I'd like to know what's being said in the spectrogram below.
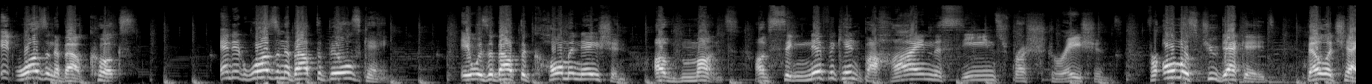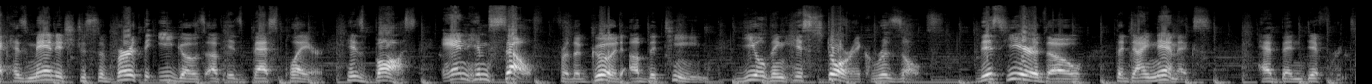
It wasn't about Cooks. And it wasn't about the Bills game. It was about the culmination of months of significant behind the scenes frustrations. For almost two decades, Belichick has managed to subvert the egos of his best player, his boss, and himself for the good of the team, yielding historic results. This year, though, the dynamics have been different.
